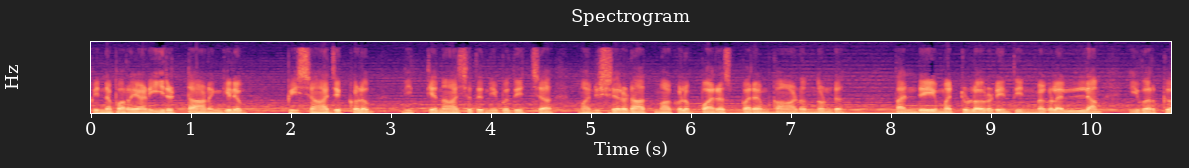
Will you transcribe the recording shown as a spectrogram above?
പിന്നെ പറയാണ് ഇരുട്ടാണെങ്കിലും പിശാചുക്കളും നിത്യനാശത്തെ നിബന്ധിച്ച മനുഷ്യരുടെ ആത്മാക്കളും പരസ്പരം കാണുന്നുണ്ട്. തന്റെയും മറ്റുള്ളവരുടെയും തിന്മകളെല്ലാം ഇവർക്ക്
